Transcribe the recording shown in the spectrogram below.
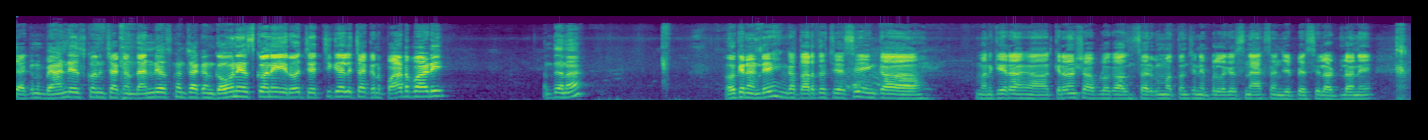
చక్కని బ్యాండ్ వేసుకొని చక్కని దండ వేసుకొని చక్కని గౌన్ వేసుకొని ఈరోజు చర్చికి వెళ్ళి చక్కని పాట పాడి. అంతేనా? ఓకేనండి. ఇంకా తర్వాత వచ్చేసి ఇంకా మన కిరా కిరాణా షాప్లో కావాల్సిన సరుకులు మొత్తం చిన్నపిల్లలకి స్నాక్స్ అని చెప్పేసి లడ్లని ఇంకా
